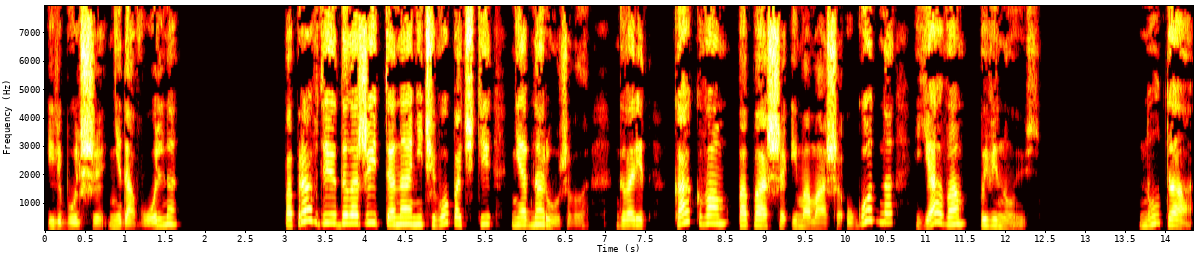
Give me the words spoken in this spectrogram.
или больше недовольна? По правде доложить она ничего почти не обнаруживала. Говорит, как вам, папаша и мамаша, угодно, я вам повинуюсь. Ну да,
